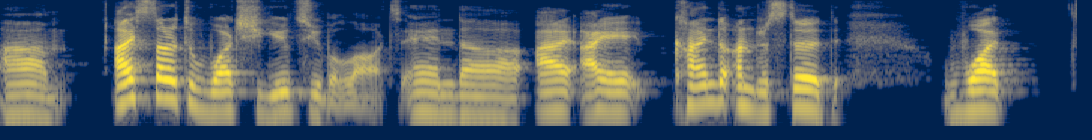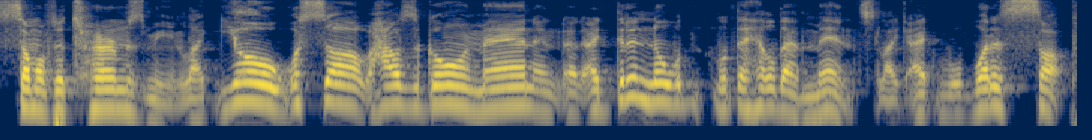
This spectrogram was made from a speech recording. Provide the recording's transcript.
Um, I started to watch YouTube a lot, and uh, I I kind of understood what some of the terms mean. Like, yo, what's up? How's it going, man? And I didn't know what, what the hell that meant. Like, I, what is sup?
